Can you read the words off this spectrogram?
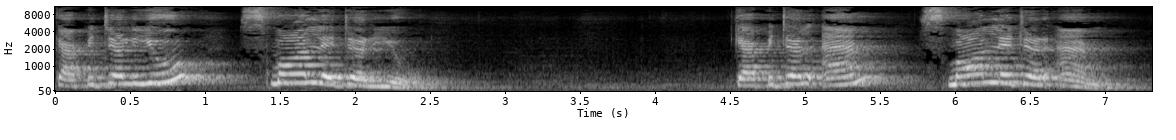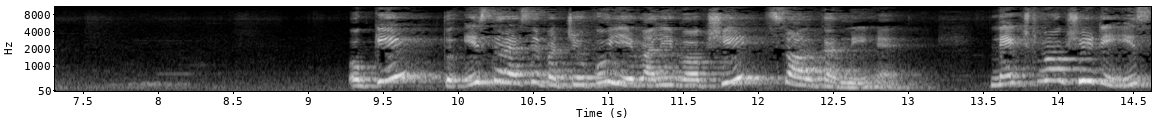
Capital U small letter U capital M small letter M okay तो इस तरह से बच्चों को ये वाली वर्कशीट सॉल्व करनी है। Next worksheet is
